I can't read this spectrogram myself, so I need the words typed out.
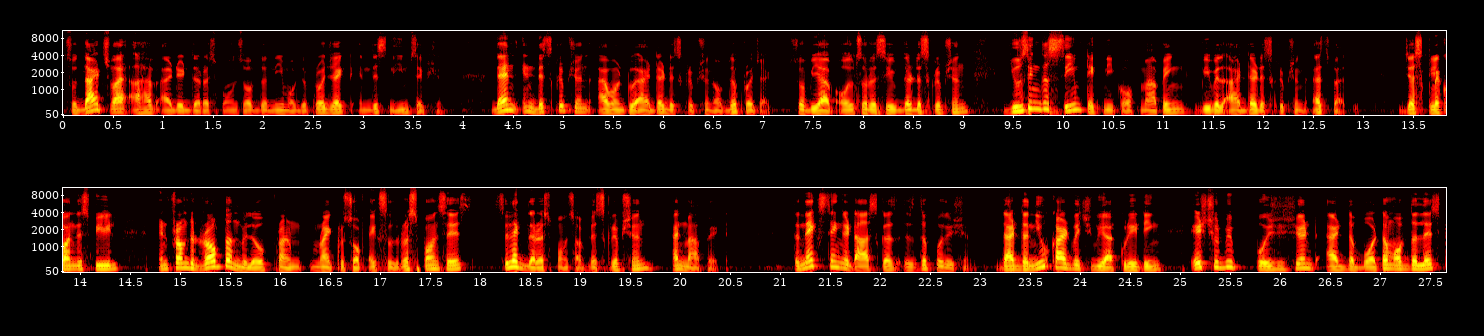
So that's why I have added the response of the name of the project in this name section. Then in description, I want to add the description of the project. So we have also received the description. Using the same technique of mapping, we will add the description as well. Just click on this field and from the drop down below from Microsoft Excel responses, select the response of description and map it. The next thing it asks us is the position. That the new card which we are creating, it should be positioned at the bottom of the list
